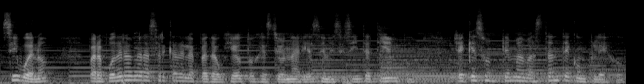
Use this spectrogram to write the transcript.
Sí, bueno, para poder hablar acerca de la pedagogía autogestionaria se necesita tiempo, ya que es un tema bastante complejo.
